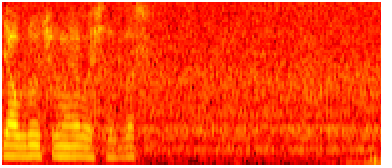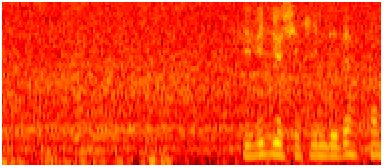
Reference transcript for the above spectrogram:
yavru uçurmaya başladılar. Bir video çekeyim dedim. Hem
